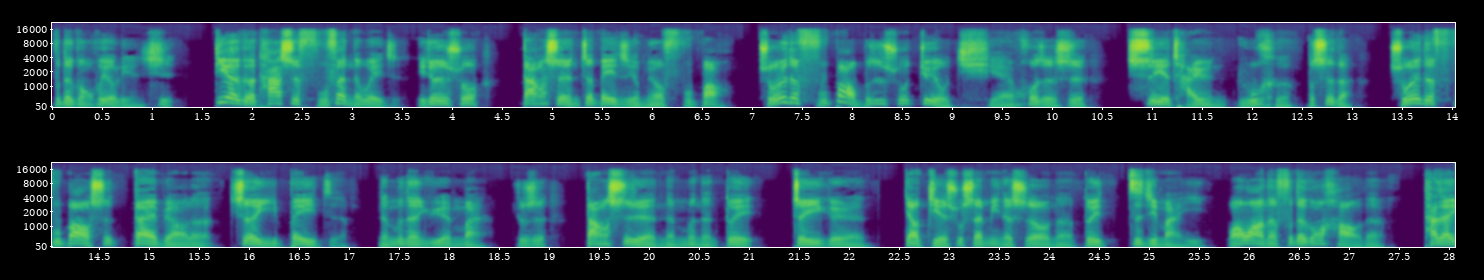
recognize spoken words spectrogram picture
福德宫会有联系。第二个，它是福分的位置，也就是说，当事人这辈子有没有福报？所谓的福报，不是说就有钱或者是事业财运如何，不是的。所谓的福报是代表了这一辈子能不能圆满。就是当事人能不能对这一个人要结束生命的时候呢，对自己满意？往往呢，福德宫好的，他在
